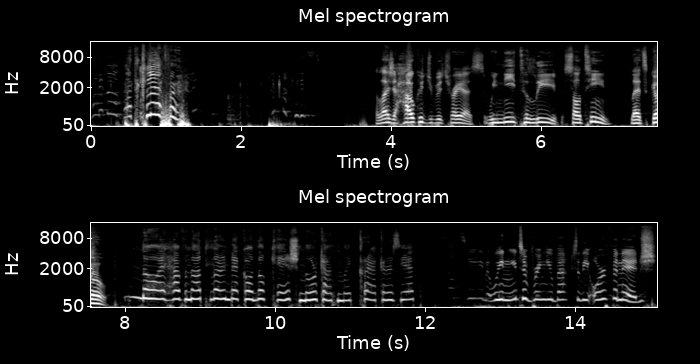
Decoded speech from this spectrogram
Oh no, but clever. Okay, Elijah, how could you betray us? We need to leave. Saltine, let's go. No, I have not learned echolocation or gotten my crackers yet. Saltine, we need to bring you back to the orphanage.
